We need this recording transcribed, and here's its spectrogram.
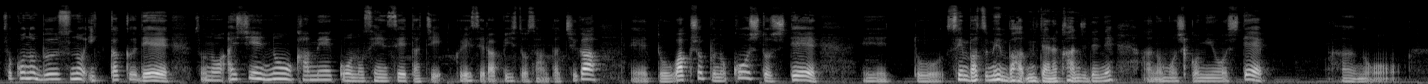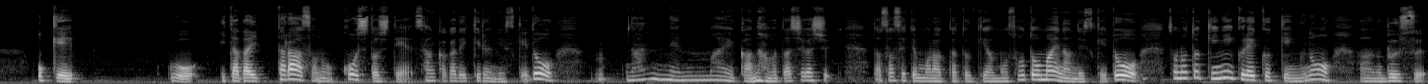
そこのブースの一角でその ICN の加盟校の先生たちクレイセラピストさんたちが、えーと、ワークショップの講師として、えーと、選抜メンバーみたいな感じでねあの申し込みをしてあの OK をいただいたらその講師として参加ができるんですけど何年前かな？私が出させてもらった時はもう相当前なんですけどその時にクレイクッキングのあのブース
